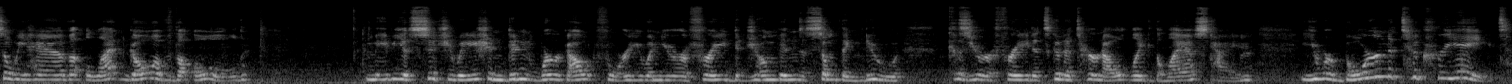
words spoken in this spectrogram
So we have let go of the old maybe a situation didn't work out for you and you're afraid to jump into something new because you're afraid it's going to turn out like the last time. You were born to create.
